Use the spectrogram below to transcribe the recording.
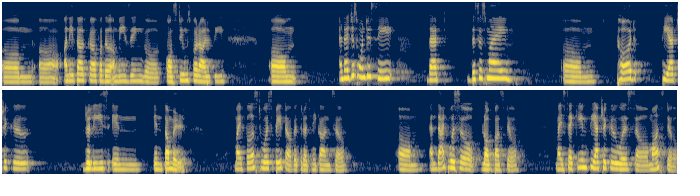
um, uh, Anita Akka for the amazing uh, costumes for Arati. Um, and I just want to say that this is my um, third theatrical release in in Tamil. My first was Peta with Rajnikant sir, um, and that was a blockbuster. My second theatrical was uh, Master,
